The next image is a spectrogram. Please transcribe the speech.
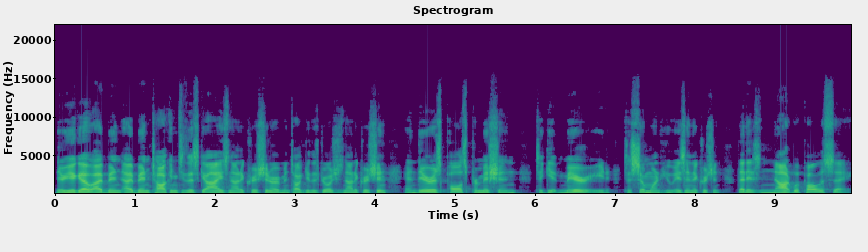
there you go. I've been I've been talking to this guy. He's not a Christian, or I've been talking to this girl. She's not a Christian, and there is Paul's permission to get married to someone who isn't a Christian. That is not what Paul is saying.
